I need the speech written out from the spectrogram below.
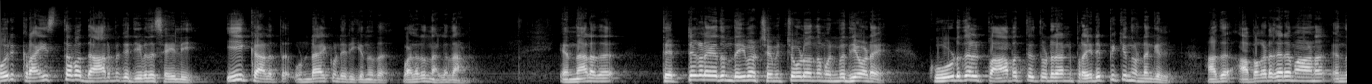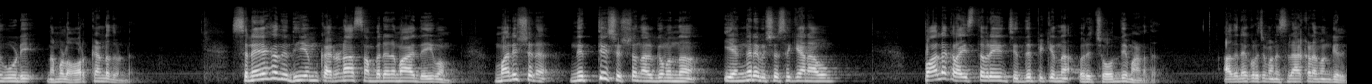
ഒരു ക്രൈസ്തവ ധാർമ്മിക ജീവിതശൈലി ഈ കാലത്ത് ഉണ്ടായിക്കൊണ്ടിരിക്കുന്നത് വളരെ നല്ലതാണ്. എന്നാലത് തെറ്റുകളേതും ദൈവം ക്ഷമിച്ചോളൂ എന്ന മുൻവിധിയോടെ കൂടുതൽ പാപത്തിൽ തുടരാൻ പ്രേരിപ്പിക്കുന്നുണ്ടെങ്കിൽ അത് അപകടകരമാണ് എന്നുകൂടി നമ്മൾ ഓർക്കേണ്ടതുണ്ട്. സ്നേഹനിധിയും കരുണാസമ്പന്നനുമായ ദൈവം മനുഷ്യന് നിത്യശിക്ഷ നൽകുമെന്ന് എങ്ങനെ വിശ്വസിക്കാനാവും? പല ക്രൈസ്തവരെയും ചിന്തിപ്പിക്കുന്ന ഒരു ചോദ്യമാണത്. അതിനെക്കുറിച്ച് മനസ്സിലാക്കണമെങ്കിൽ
